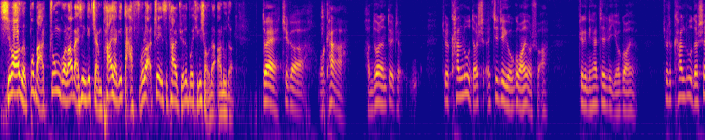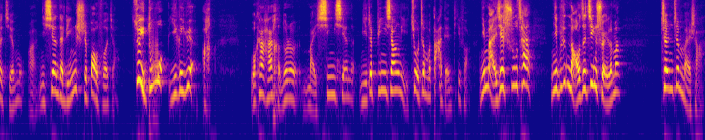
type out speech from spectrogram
习包子不把中国老百姓给整趴下、给打服了，这一次他是绝对不会停手的啊，路德。对这个我看啊，很多人对这，就是看路德社，这这有个网友说啊，这个你看这里有个网友，就是看路德社节目啊，你现在临时抱佛脚，最多一个月啊，我看还很多人买新鲜的，你这冰箱里就这么大点地方，你买些蔬菜，你不是脑子进水了吗？真正买啥？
